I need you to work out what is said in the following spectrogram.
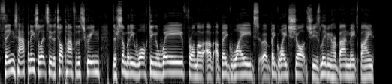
things happening. So let's say the top half of the screen, there's somebody walking away from a, a, a big wide, a big wide shot. She's leaving her bandmates behind,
